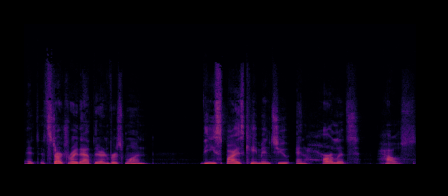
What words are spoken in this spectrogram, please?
It, it starts right out there in verse 1. These spies came into an harlot's house.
